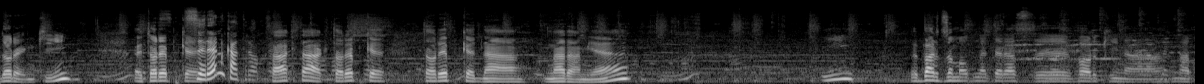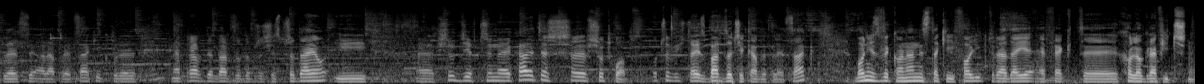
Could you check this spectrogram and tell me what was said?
do ręki. E, torebkę, Syrenka trochę. tak, tak, torebkę, torebkę na, na ramię. I bardzo modne teraz e, worki na, na plecy, ala plecaki, które naprawdę bardzo dobrze się sprzedają i wśród dziewczynek, ale też e, wśród chłopców. Oczywiście to jest bardzo ciekawy plecak, bo on jest wykonany z takiej folii, która daje efekt e, holograficzny.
